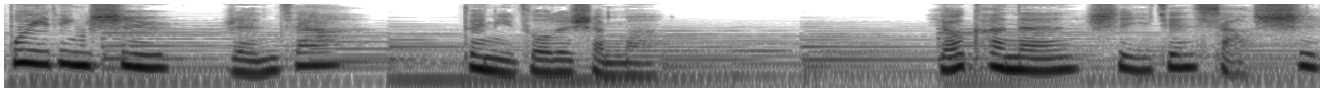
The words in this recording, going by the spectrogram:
不一定是人家对你做了什么，有可能是一件小事，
